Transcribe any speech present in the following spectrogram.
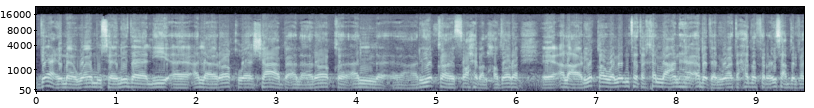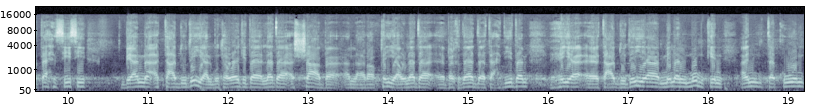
داعمة ومساندة للعراق وشعب العراق العريق صاحب الحضارة العريقة ولن تتخلى عنها أبدا. وتحدث الرئيس عبد الفتاح السيسي بأن التعددية المتواجدة لدى الشعب العراقي أو لدى بغداد تحديدا هي تعددية من الممكن أن تكون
